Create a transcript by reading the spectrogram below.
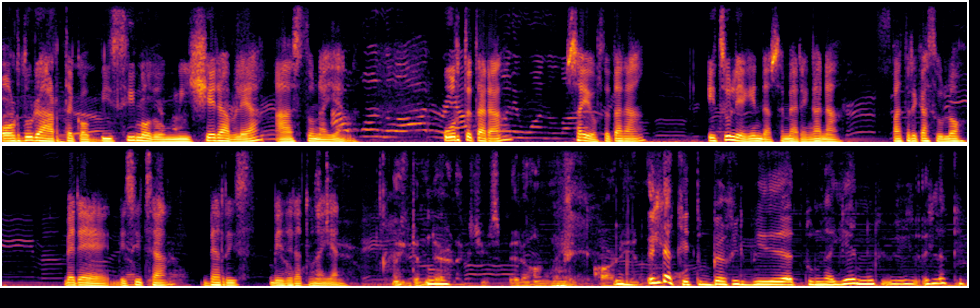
ordura arteko bizimodu miserablea ahaztu nahian. Urtetara, sai urtetara, itzuli eginda semearen gana, Patrik Azulo, bere bizitza berriz bideratu nahian. Ez dakit berril bideratu dakit,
